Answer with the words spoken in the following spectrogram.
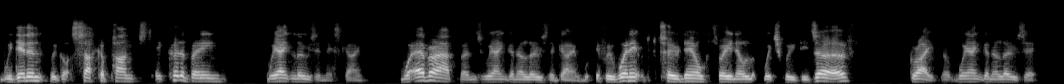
We didn't. We got sucker punched. It could have been. We ain't losing this game. Whatever happens, we ain't going to lose the game. If we win it 2 0, 3 0, which we deserve, great, but we ain't going to lose it.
